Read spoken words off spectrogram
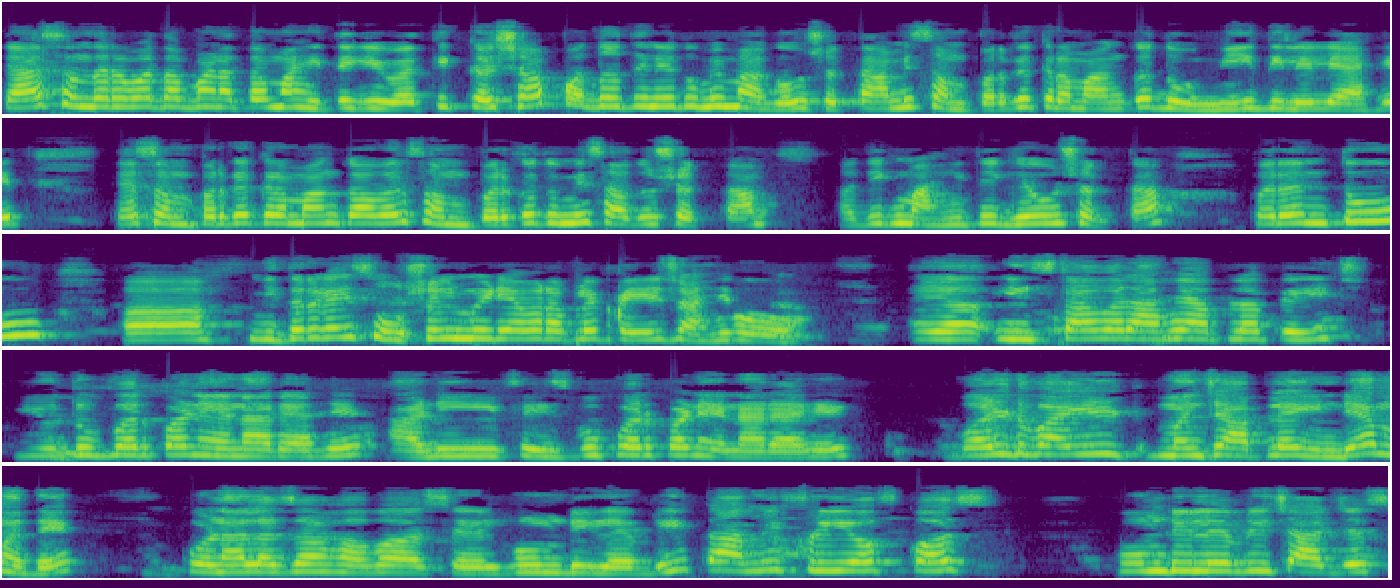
त्या संदर्भात आपण आता माहिती घेऊयात की कशा पद्धतीने तुम्ही मागवू शकता. आम्ही संपर्क क्रमांक दोन्ही दिलेले आहेत. त्या संपर्क क्रमांकावर संपर्क तुम्ही साधू शकता अधिक माहिती घेऊ शकता. परंतु इतर काही सोशल मीडियावर आपले पेज आहेत हो. इन्स्टावर आहे आपला पेज युट्यूबवर पण येणार आहे आणि फेसबुकवर पण येणार आहे. वर्ल्ड वाईड म्हणजे आपल्या इंडियामध्ये कोणाला जर हवं असेल होम डिलेव्हरी तर आम्ही free of cost home delivery charges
